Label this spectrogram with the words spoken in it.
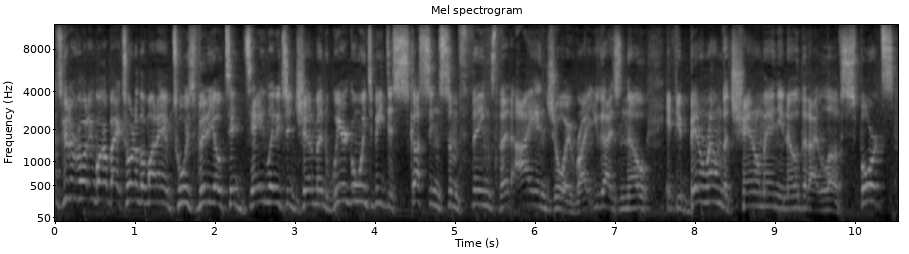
What is good everybody? Welcome back to another My Damn Toys video. Today, ladies and gentlemen, we're going to be discussing some things that I enjoy, right? You guys know, if you've been around the channel, man, you know that I love sports,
